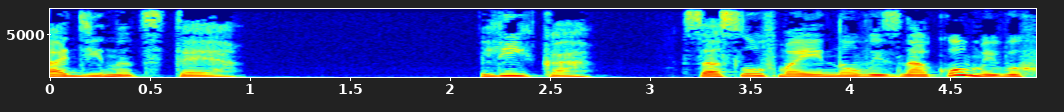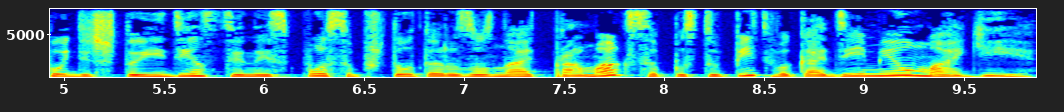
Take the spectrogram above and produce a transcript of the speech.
одиннадцатая. Лика. Со слов моей новой знакомой выходит, что единственный способ что-то разузнать про Макса — поступить в Академию магии.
